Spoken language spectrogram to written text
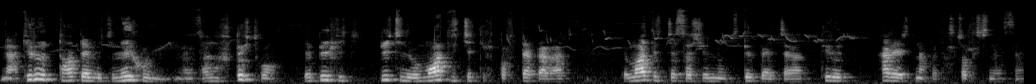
На тэр үед тоотой амиг чинь нөх хүн сонирхдогчгүй. Тэгээд би би чи нэг Модричэд их дуртай байгаа. Тэгээд Модричээс хойш юм үздэг байж байгаа. Тэр үед хар эрдэнэ авах тасцуулагч байсан.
